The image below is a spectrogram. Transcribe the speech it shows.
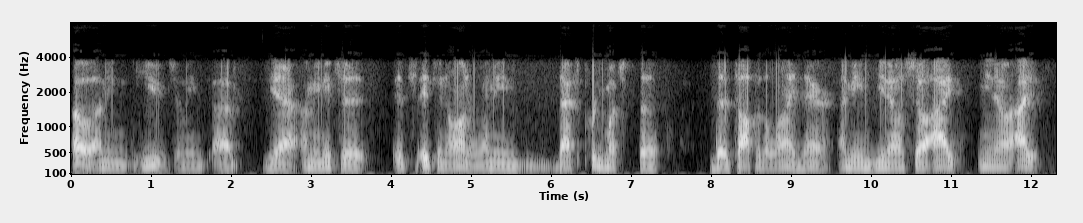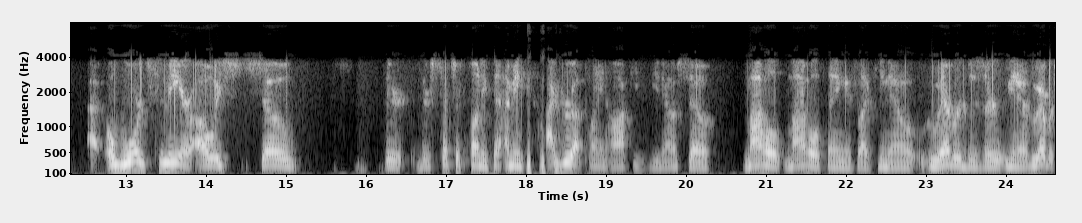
Oh, I mean, huge. I mean, uh, yeah. I mean, it's a it's it's an honor. I mean, that's pretty much the the top of the line there. I mean, you know, so I, you know, I, I awards to me are always so they're they're such a funny thing. I mean, I grew up playing hockey, you know, so my whole my whole thing is like, you know, whoever deserve, you know, whoever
